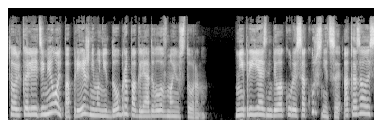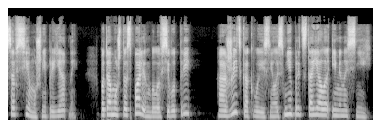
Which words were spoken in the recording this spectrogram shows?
Только леди Миоль по-прежнему недобро поглядывала в мою сторону. Неприязнь белокурой сокурсницы оказалась совсем уж неприятной, потому что спален было всего три, а жить, как выяснилось, мне предстояло именно с ней.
